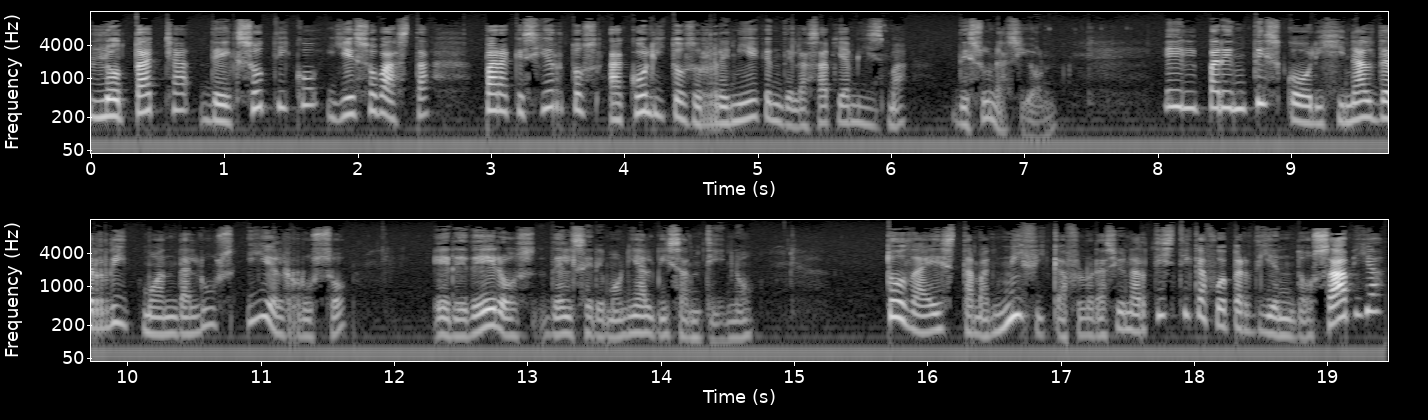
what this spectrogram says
lo tacha de exótico y eso basta para que ciertos acólitos renieguen de la sabia misma de su nación. El parentesco original del ritmo andaluz y el ruso, herederos del ceremonial bizantino, toda esta magnífica floración artística fue perdiendo sabia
